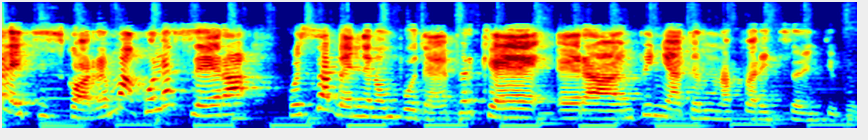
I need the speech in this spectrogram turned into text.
Alexis Corner ma quella sera questa band non poté perché era impegnata in un'apparizione in tv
